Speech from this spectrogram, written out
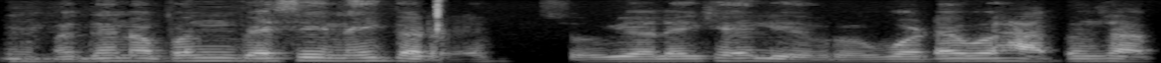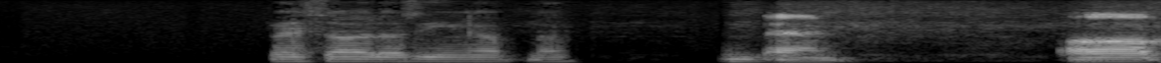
बट देन अपन वैसे ही नहीं कर रहे so we are like hell ये ब्रो व्हाटएवर हैपेंस हैपन वैसा वाला सीन है अपना. Uh,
